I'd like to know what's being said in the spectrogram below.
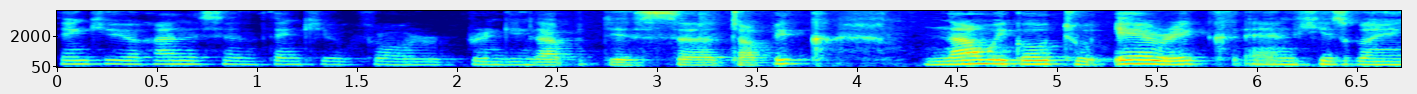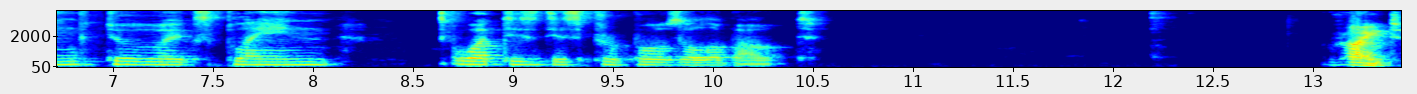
Thank you, Johannes, and thank you for bringing up this uh, topic. Now we go to Eric, and he's going to explain what is this proposal about. Right.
